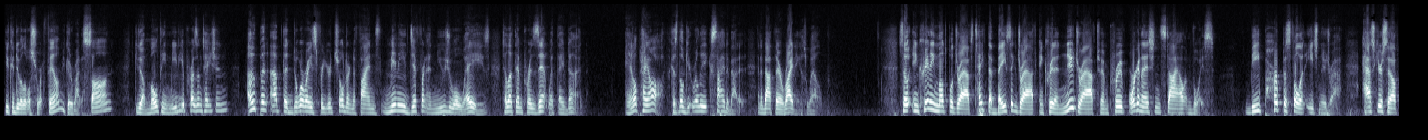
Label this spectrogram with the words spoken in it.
You could do a little short film. You could write a song. Do a multimedia presentation. Open up the doorways for your children to find many different unusual ways to let them present what they've done. And it'll pay off because they'll get really excited about it and about their writing as well. So in creating multiple drafts, take the basic draft and create a new draft to improve organization, style, and voice. Be purposeful in each new draft. Ask yourself,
